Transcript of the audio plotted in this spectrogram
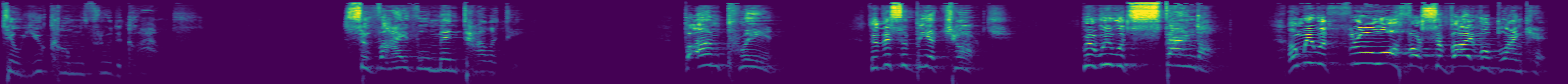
till you come through the clouds. Survival mentality. But I'm praying that this would be a church where we would stand up and we would throw off our survival blanket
